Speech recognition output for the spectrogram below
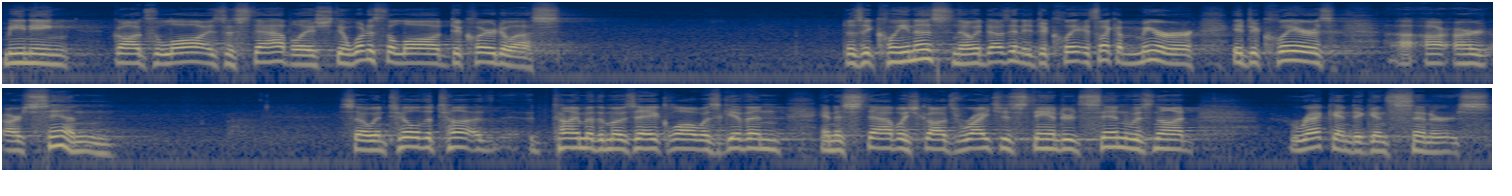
meaning God's law is established. And what does the law declare to us? Does it clean us? No, it doesn't. It declare, it's like a mirror, it declares uh, our, our, our sin. So until the time, time of the Mosaic Law was given and established God's righteous standard, sin was not reckoned against sinners.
